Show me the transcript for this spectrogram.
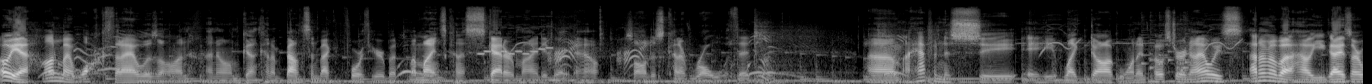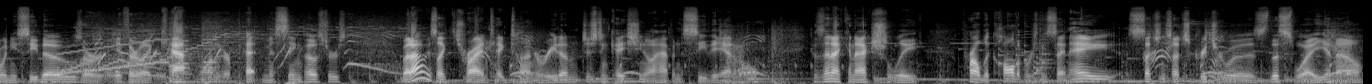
Oh yeah, on my walk that I was on, I know I'm kind of bouncing back and forth here, but my mind's kind of scatter-minded right now, so I'll just kind of roll with it. Um, I happen to see a, like, dog wanted poster, and I always, I don't know about how you guys are when you see those, or if they're, like, cat wanted or pet missing posters, but I always like to try and take time to read them, just in case, you know, I happen to see the animal, because then I can actually probably call the person saying, hey, such and such creature was this way, you know,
